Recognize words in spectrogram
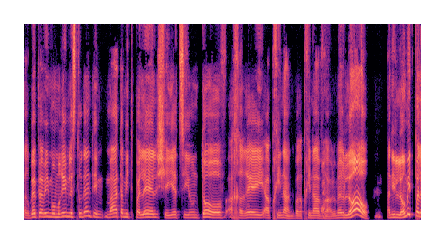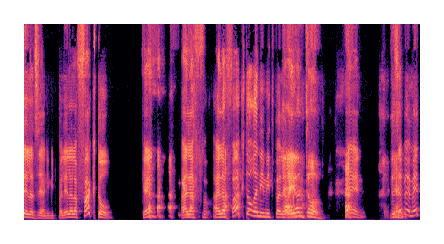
הרבה פעמים אומרים לסטודנטים, מה אתה מתפלל שיהיה ציון טוב אחרי הבחינה, כבר הבחינה עברה. הוא אומר, לא, אני לא מתפלל על זה, אני מתפלל על הפקטור, כן? על, הפ... על הפקטור אני מתפלל. רעיון טוב. כן. וזה באמת,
